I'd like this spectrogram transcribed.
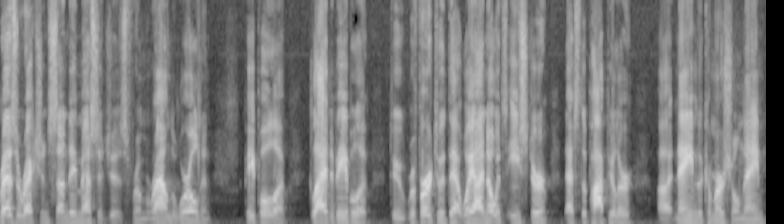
Resurrection Sunday messages from around the world, and people uh, glad to be able to, to refer to it that way. I know it's Easter. That's the popular uh, name, the commercial name.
